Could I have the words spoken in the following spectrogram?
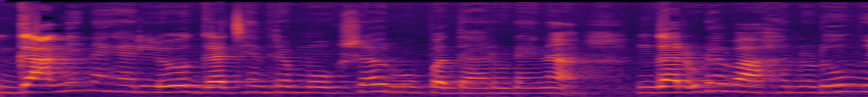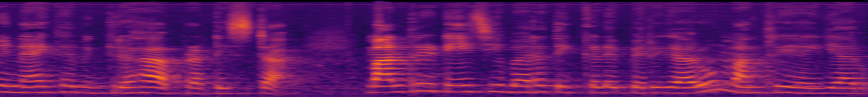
గాంధీనగర్లో గజేంద్ర మోక్ష రూపధారుడైన గరుడ వాహనుడు వినాయక విగ్రహ ప్రతిష్ట. మంత్రి టీజీ భరత్ ఇక్కడే పెరిగారు మంత్రి అయ్యారు.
